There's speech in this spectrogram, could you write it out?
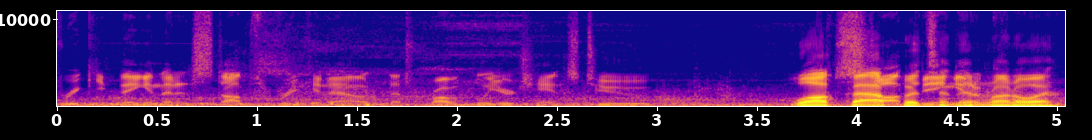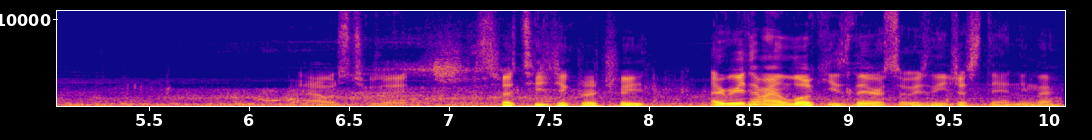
freaky thing and then it stops freaking out, that's probably your chance to. Walk Stop backwards being and then run away. And now it's too late. Strategic retreat. Every time I look, he's there. So isn't he just standing there?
